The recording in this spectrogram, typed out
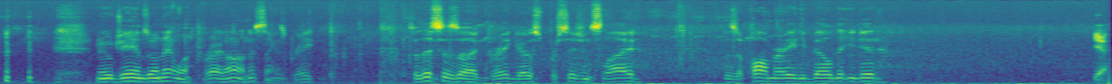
no jams on that one. Right on. This thing is great. So this is a Grey Ghost Precision Slide. This is a Polymer80 build that you did. Yeah.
